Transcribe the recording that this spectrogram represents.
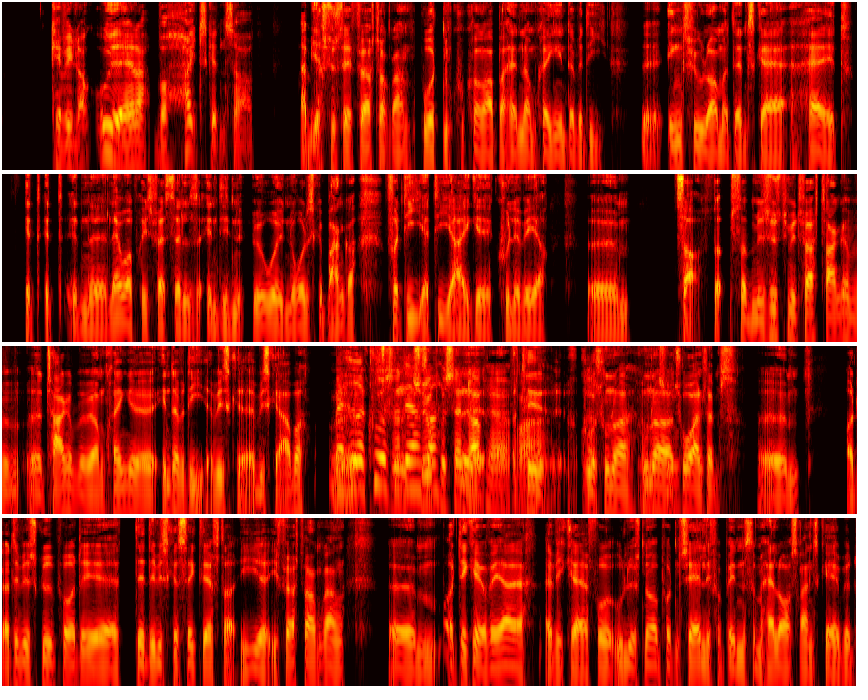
Kan vi logge ud af dig? Hvor højt skal den så op? Jamen, jeg synes, at i første omgang burde den kunne komme op og handle omkring værdi. Øh, ingen tvivl om, at den skal have et et, et, en uh, lavere prisfastsættelse end de øvrige nordiske banker, fordi at de har ikke kunne levere. Øhm, så, så, så jeg synes, at mit første tanke, uh, tanke vil være omkring uh, indre værdi, at vi skal, at vi skal arbejde. Hvad hedder kursen der så? 20 procent op her fra... Det er kurs 100, 192. Øhm, og, og det vil skyde på, det, det er det, vi skal sigte efter i, i første omgang. Øhm, og det kan jo være, at vi kan få udløst noget potentiale i forbindelse med halvårsregnskabet,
